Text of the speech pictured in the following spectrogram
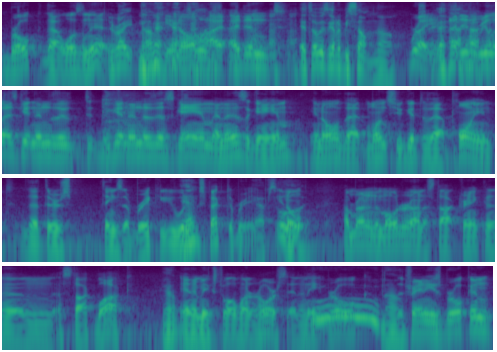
broke, that wasn't it. Right, no, You know. I, I didn't. It's always going to be something, though. Right. I didn't realize getting into the, getting into this game, and it is a game. You know that once you get to that point, that there's things that break you you wouldn't Yeah. expect to break. Absolutely. You know, I'm running a motor on a stock crank and a stock block. Yeah. And it makes 1,200 horse, and it ain't broke. No. The tranny is broken.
